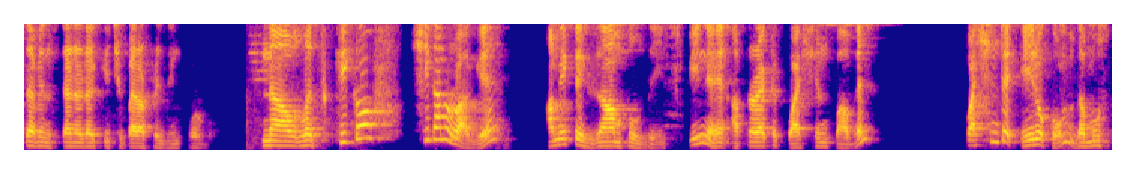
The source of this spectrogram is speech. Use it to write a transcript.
সেভেন স্ট্যান্ডার্ডের কিছু প্যারাফ্রেজিং করব। নাও লেটস কিক অফ শেখানোর আগে আমি একটা এক্সাম্পল দিই। স্ক্রিনে আপনারা একটা কোয়েশ্চেন পাবেন। কোয়েশ্চেনটা এরকম the most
